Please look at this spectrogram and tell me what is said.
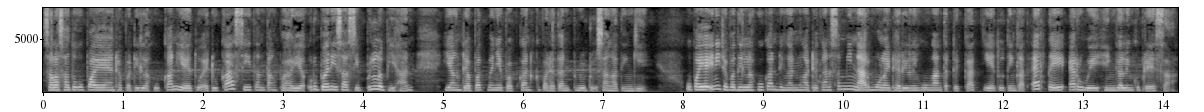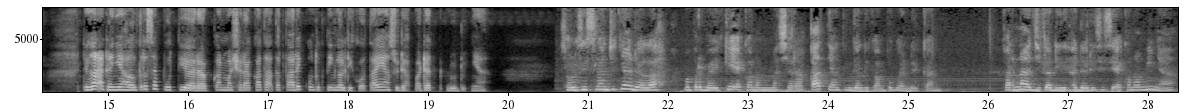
Salah satu upaya yang dapat dilakukan yaitu edukasi tentang bahaya urbanisasi berlebihan yang dapat menyebabkan kepadatan penduduk sangat tinggi. Upaya ini dapat dilakukan dengan mengadakan seminar mulai dari lingkungan terdekat yaitu tingkat RT, RW, hingga lingkup desa. Dengan adanya hal tersebut, diharapkan masyarakat tak tertarik untuk tinggal di kota yang sudah padat penduduknya. Solusi selanjutnya adalah memperbaiki ekonomi masyarakat yang tinggal di kampung Gandekan. Karena jika dilihat dari sisi ekonominya,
